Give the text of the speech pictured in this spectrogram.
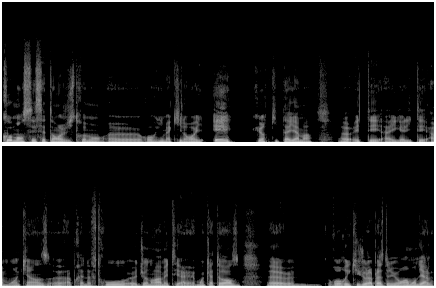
commencé cet enregistrement, euh, Rory McIlroy et Kurt Kitayama euh, était à égalité à moins 15 euh, après 9 trous. Euh, John Ram était à moins 14. Rory qui joue à la place de numéro 1 mondial.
